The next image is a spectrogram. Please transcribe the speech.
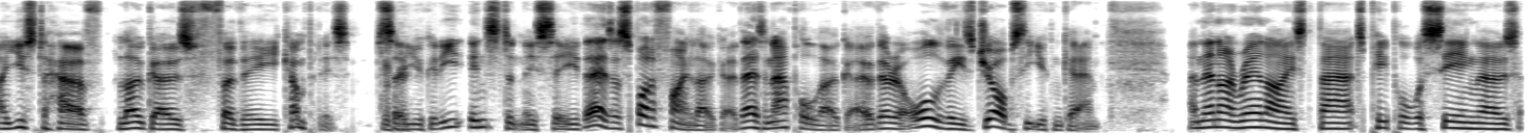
I used to have logos for the companies, so you could e- instantly see there's a Spotify logo, there's an Apple logo, there are all of these jobs that you can get. And then I realized that people were seeing those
